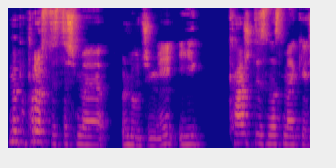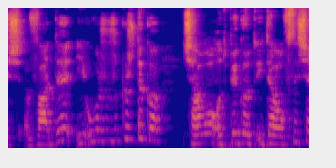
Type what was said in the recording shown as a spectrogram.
my po prostu jesteśmy ludźmi i każdy z nas ma jakieś wady i uważam, że każdego ciało odbiega od ideału. W sensie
